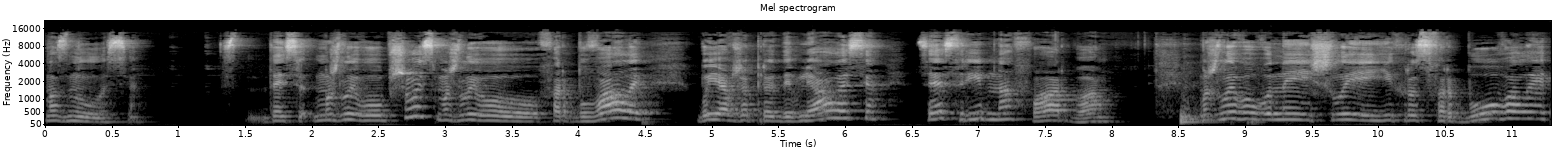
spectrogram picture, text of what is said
мазнулася. Десь, можливо, об щось, можливо, фарбували, бо я вже придивлялася. Це срібна фарба. Можливо, вони йшли і їх розфарбовували,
